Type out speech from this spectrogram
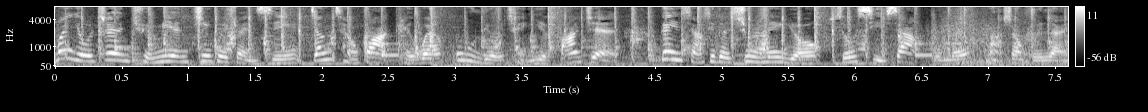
湾邮政全面智慧转型，将强化台湾物流产业发展。更详细的新闻内容，休息一下，我们马上回来。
